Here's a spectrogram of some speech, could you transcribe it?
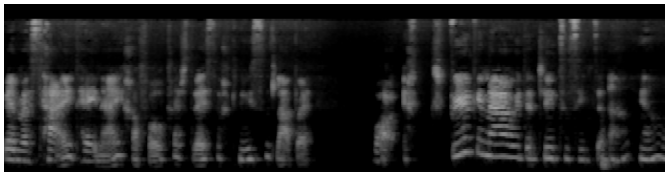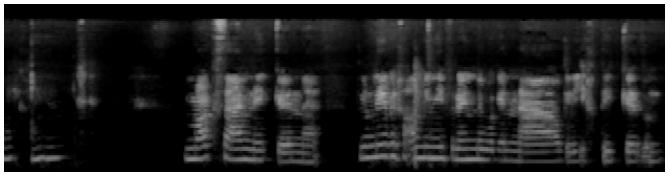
wenn man sagt, hey, nein, ich habe voll keinen Stress, ich genieße das Leben. Wow, ich spüre genau, wie die Leute so, ah, ja, okay mag es einem nicht gönnen. Darum liebe ich all meine Freunde, die genau gleich ticken und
